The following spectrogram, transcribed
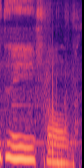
They fall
